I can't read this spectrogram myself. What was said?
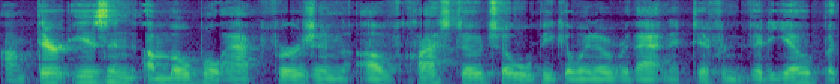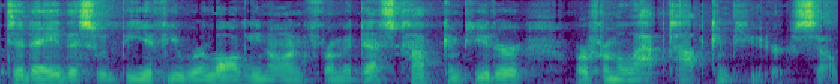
Um, there isn't a mobile app version of Class Dojo. We'll be going over that in a different video, but today this would be if you were logging on from a desktop computer or from a laptop computer. So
